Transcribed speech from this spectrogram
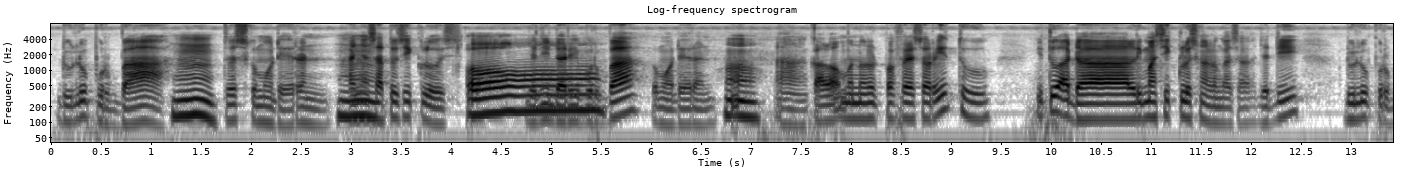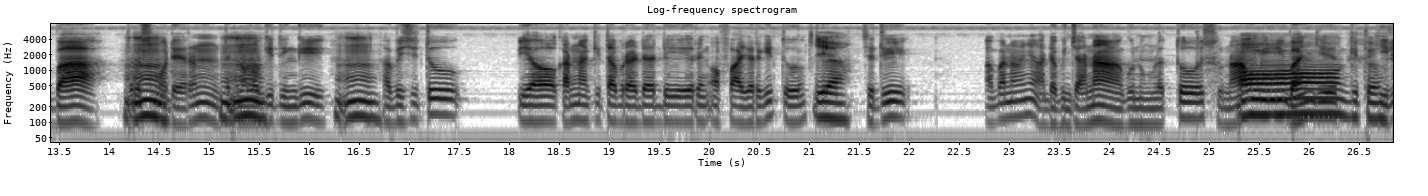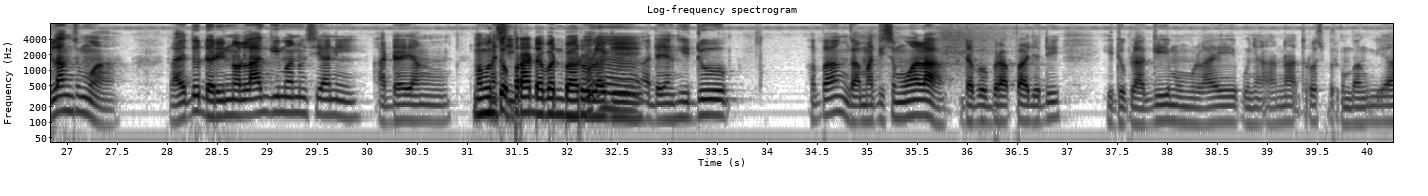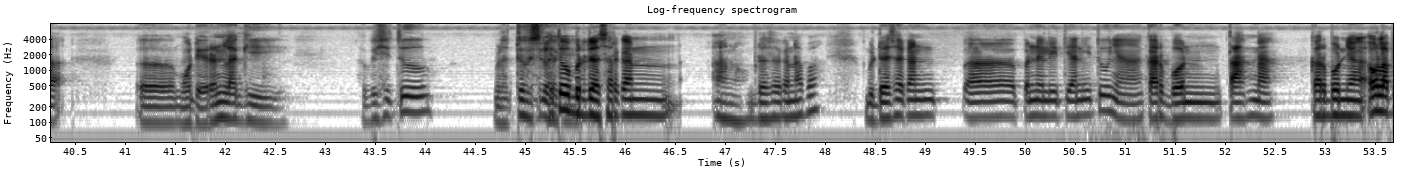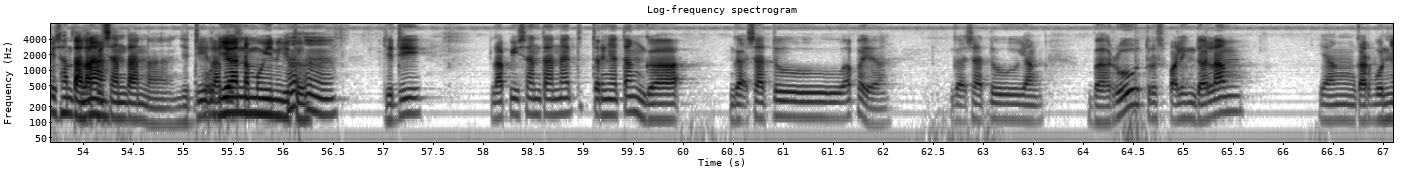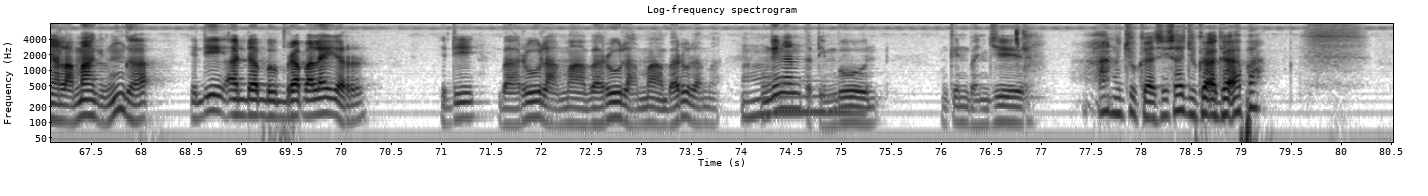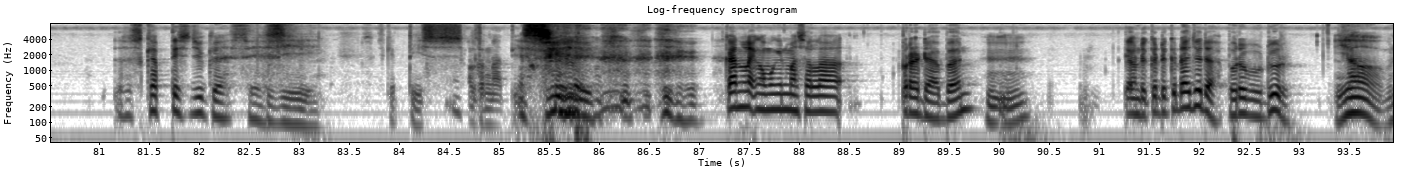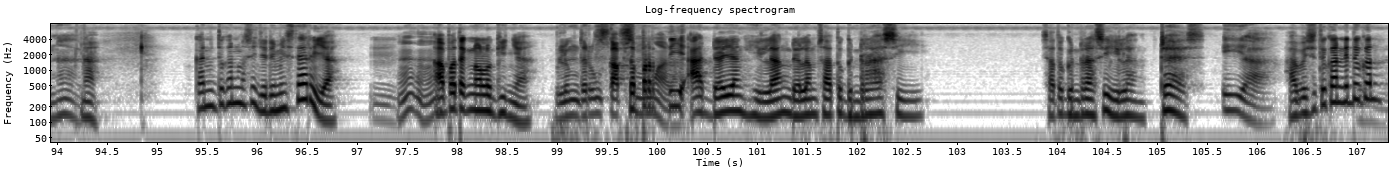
dulu purba Hmm. terus ke modern hanya satu siklus Oh. jadi dari purba ke modern Heeh. nah kalau menurut profesor itu itu ada lima siklus kalau nggak salah jadi dulu purba terus modern teknologi tinggi Mm-mm. habis itu ya karena kita berada di ring of fire gitu Iya. jadi apa namanya ada bencana gunung meletus tsunami banjir gitu. hilang semua lah itu dari nol lagi manusia nih ada yang Membentuk masih- peradaban baru Ah, lagi. ada yang hidup apa nggak mati semua lah ada beberapa jadi hidup lagi memulai punya anak terus berkembang biak eh, modern lagi habis itu meletus lagi Itu berdasarkan anu, berdasarkan apa? berdasarkan eh, penelitian itunya karbon tanah Karbon yang oh lapisan tanah. lapisan tanah jadi Oh, lapis- dia nemuin gitu. Heeh. jadi lapisan tanah itu ternyata nggak nggak satu apa ya nggak satu yang baru terus paling dalam yang karbonnya lama gitu enggak jadi ada beberapa layer jadi baru lama baru lama baru lama mungkin kan tertimbun mungkin banjir Anu juga sih saya juga agak apa? Skeptis juga sih. Zi. skeptis alternatif kan lek ngomongin masalah peradaban Mm-mm. yang deket-deket aja dah Borobudur. iya benar Nah, kan itu kan masih jadi misteri ya. Mm-mm. Apa teknologinya? belum terungkap semua Seperti ada yang hilang dalam satu generasi. Satu generasi hilang, des. iya Habis itu kan itu kan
